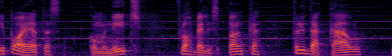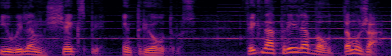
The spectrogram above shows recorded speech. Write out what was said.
e poetas, como Nietzsche, Florbela Espanca, Frida Kahlo e William Shakespeare, entre outros. Fique na trilha, voltamos já!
